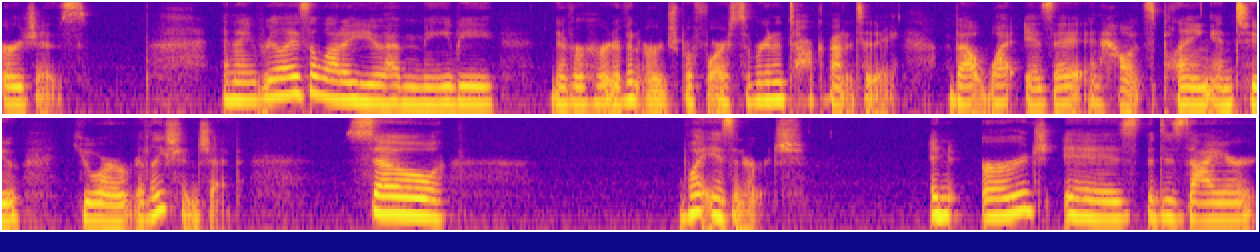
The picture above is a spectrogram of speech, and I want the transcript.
urges. And I realize a lot of you have maybe never heard of an urge before, so we're going to talk about it today about what is it and how it's playing into your relationship. So, what is an urge? An urge is the desire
